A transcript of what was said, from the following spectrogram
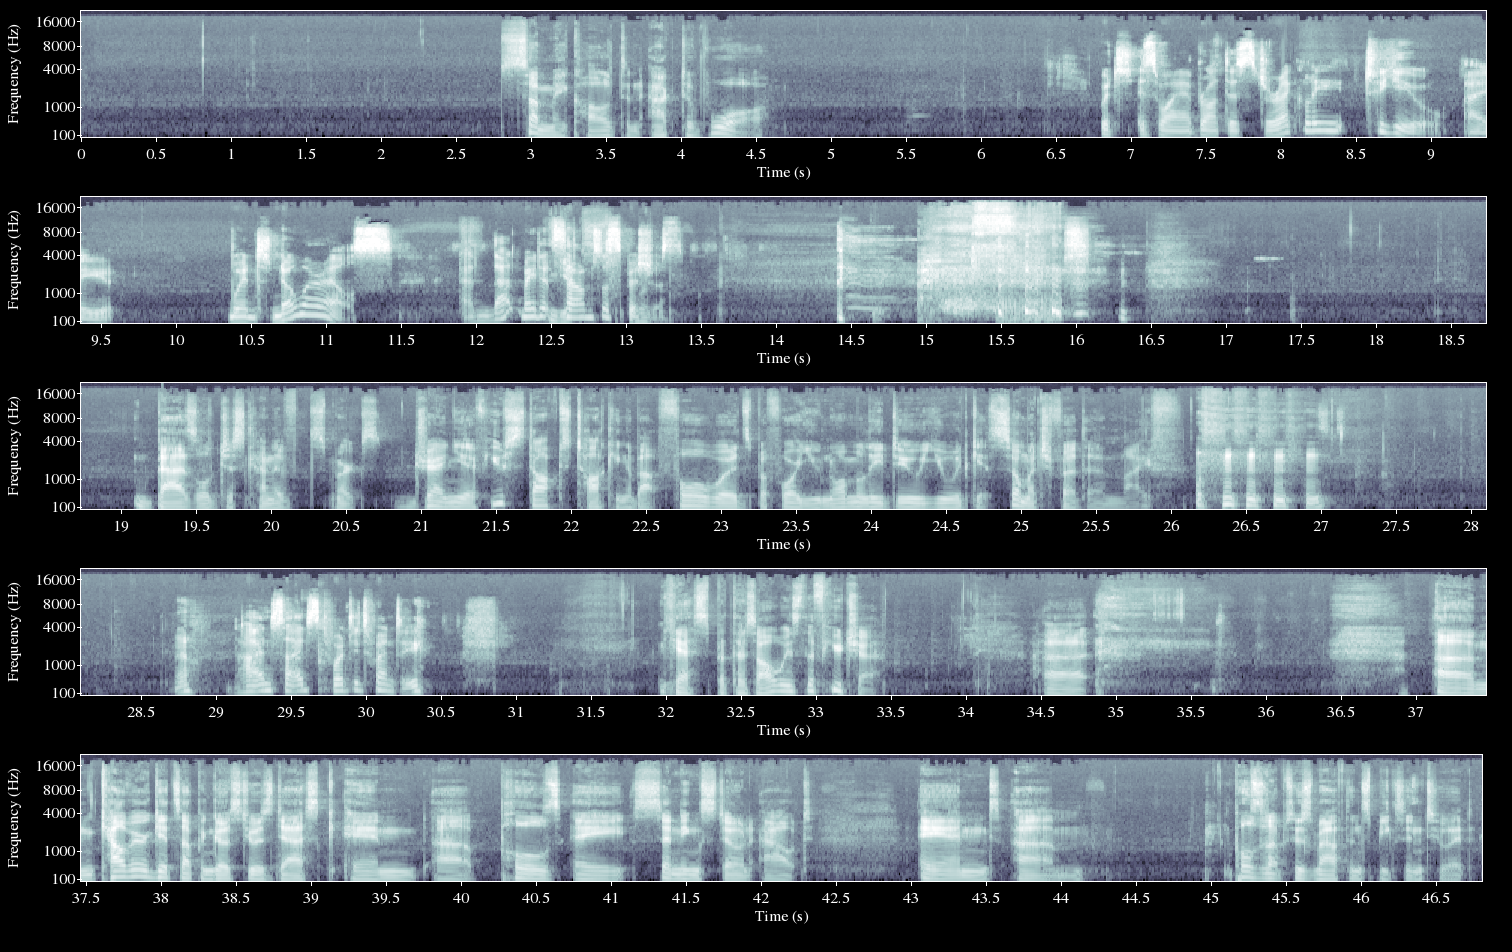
some may call it an act of war. Which is why I brought this directly to you. I went nowhere else, and that made it sound suspicious. Basil just kind of smirks. Dranya, if you stopped talking about four words before you normally do, you would get so much further in life. Well, hindsight's twenty twenty. yes, but there's always the future. Uh, um, gets up and goes to his desk and uh, pulls a sending stone out and um, pulls it up to his mouth and speaks into it.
